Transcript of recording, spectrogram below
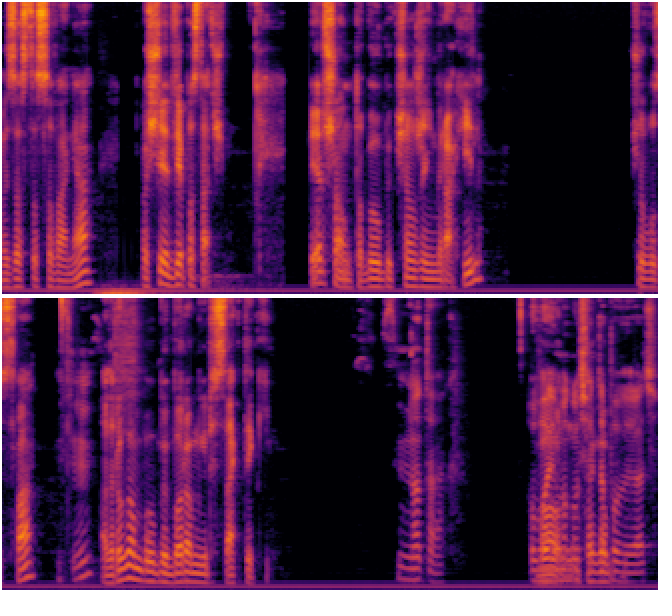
zastosowania. Właściwie dwie postaci. Pierwszą to byłby książę Imrahil przywództwa, Mhm. a drugą byłby Boromir z taktyki. No tak. Oboje Bo mogą się tego- odtapowywać.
